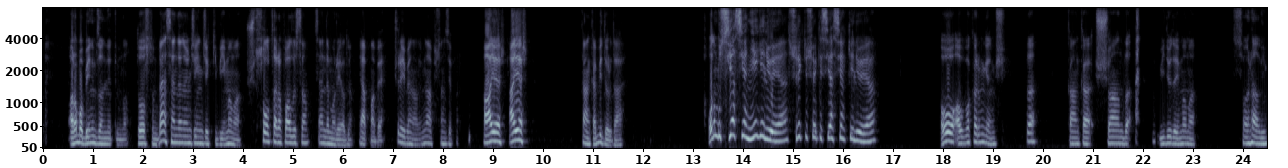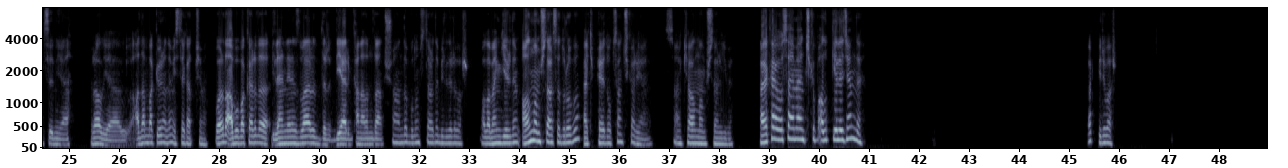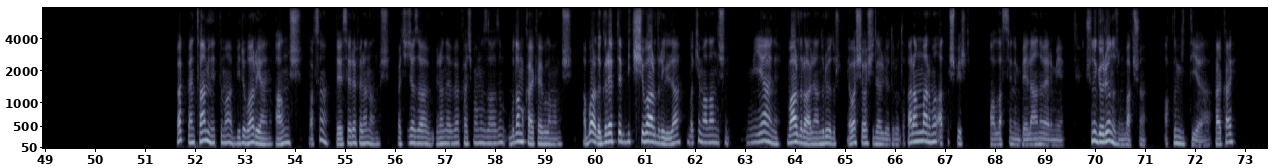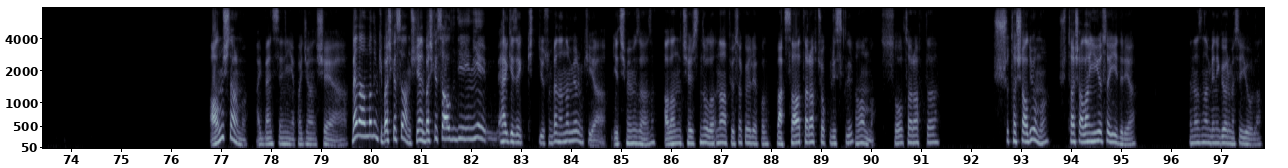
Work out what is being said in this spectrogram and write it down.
Araba benim zannettim lan. Dostum ben senden önce inecek gibiyim ama şu sol tarafa alırsam sen de mi oraya alıyorsun? Yapma be. Şurayı ben alayım. Ne yapıyorsanız yapın. Hayır. Hayır. Kanka bir dur daha. Oğlum bu siyah siyah niye geliyor ya? Sürekli sürekli siyah siyah geliyor ya. Oo Abubakar'ım gelmiş. Da kanka şu anda videodayım ama sonra alayım seni ya. Kral ya. Adam bak görüyorsun değil mi? İstek atmış hemen. Bu arada Abu Bakar'ı da bilenleriniz vardır diğer kanalımdan. Şu anda Bloomstar'da birileri var. Valla ben girdim. Almamışlarsa drop'u belki P90 çıkar yani. Sanki almamışlar gibi. Kaykay olsa hemen çıkıp alıp geleceğim de. Bak biri var. Bak ben tahmin ettim abi. Biri var yani. Almış. Baksana. DSR falan almış. Kaçacağız abi. Bir an evvel kaçmamız lazım. Bu da mı kaykay bulamamış? Ha bu arada Grab'de bir kişi vardır illa. Bakayım alan dışın. Yani vardır hala duruyordur. Yavaş yavaş ilerliyordur o da. Param var mı? 61. Allah senin belanı vermeye. Şunu görüyorsunuz mu? Bak şu an. Aklım gitti ya. Kaykay. Almışlar mı? Ay ben senin yapacağın şey ya. Ben almadım ki başkası almış. Yani başkası aldı diye niye herkese kilitliyorsun? Ben anlamıyorum ki ya. Yetişmemiz lazım. Alanın içerisinde olan ne yapıyorsak öyle yapalım. Bak sağ taraf çok riskli tamam mı? Sol tarafta şu taşı alıyor mu? Şu taş alan yiyorsa iyidir ya. En azından beni görmese iyi oradan.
